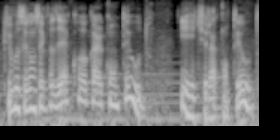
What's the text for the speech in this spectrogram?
O que você consegue fazer é colocar conteúdo e retirar conteúdo.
